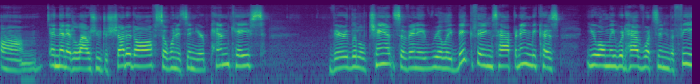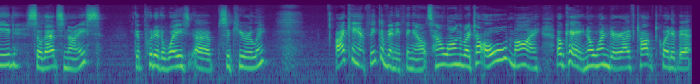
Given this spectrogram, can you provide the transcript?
Um, and then it allows you to shut it off. So when it's in your pen case, very little chance of any really big things happening because you only would have what's in the feed. So that's nice. You could put it away uh, securely. I can't think of anything else. How long have I talked? Oh my. Okay, no wonder. I've talked quite a bit.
